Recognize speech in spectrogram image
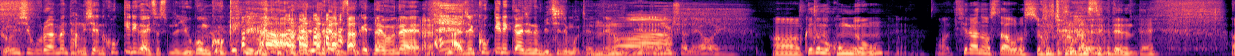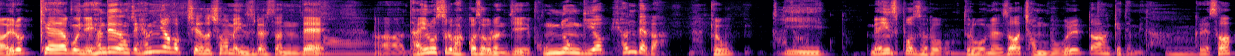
그런 식으로 하면 당시에는 코끼리가 있었습니다. 유공 코끼리가 일단 있었기 때문에 아직 코끼리까지는 미치지 못했네요. 음. 와, 예. 어, 그래도 뭐 공룡, 어, 티라노사우루스 정도는 갔어야 되는데, 어, 이렇게 하고 이제 현대자동차 협력업체에서 처음에 인수를 했었는데, 어, 어, 다이노스로 바꿔서 그런지 공룡 기업 현대가 결국 이 메인 스폰서로 음. 들어오면서 전북을 떠안게 됩니다. 음. 그래서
